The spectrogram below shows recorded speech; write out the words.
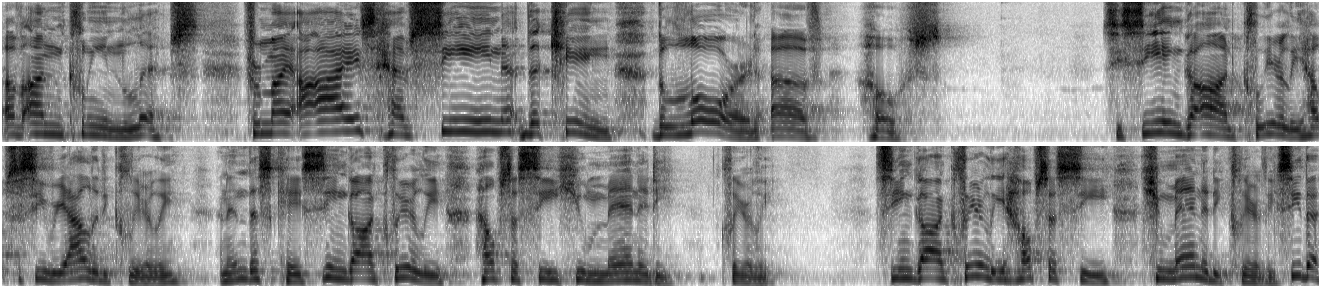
of unclean lips. For my eyes have seen the King, the Lord of hosts. See, seeing God clearly helps us see reality clearly. And in this case, seeing God clearly helps us see humanity clearly. Seeing God clearly helps us see humanity clearly. See, the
